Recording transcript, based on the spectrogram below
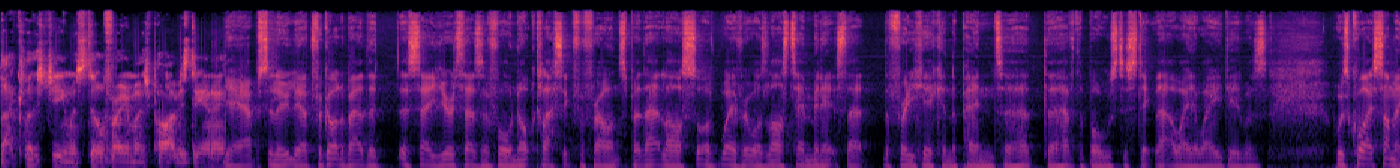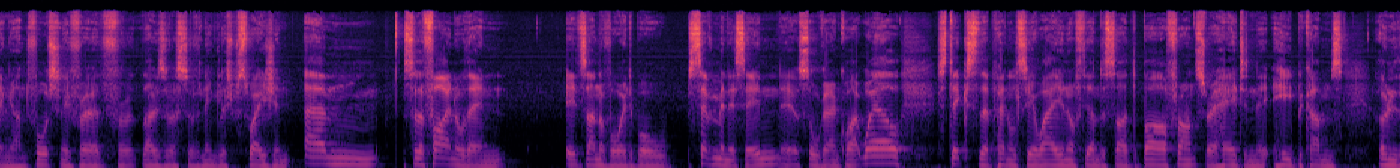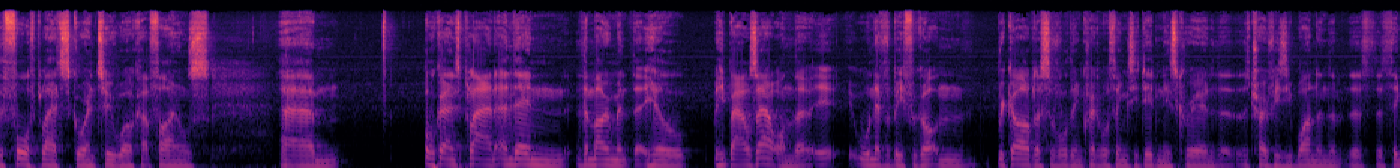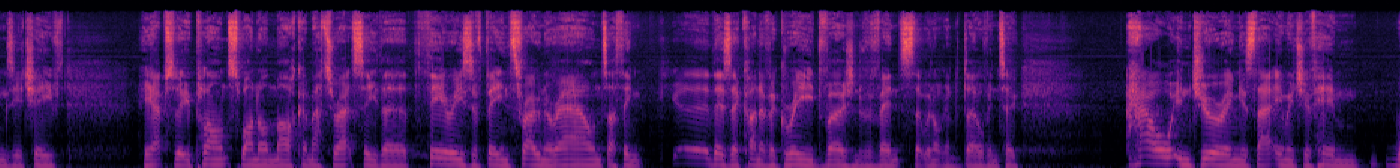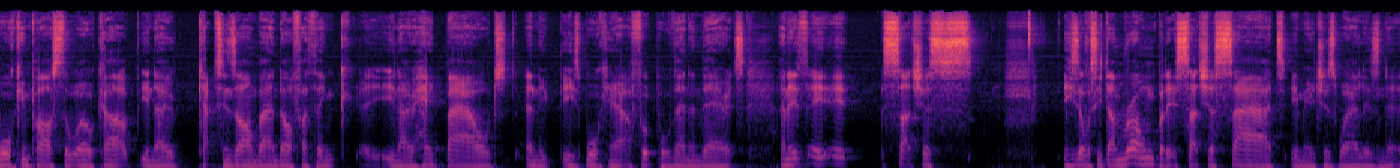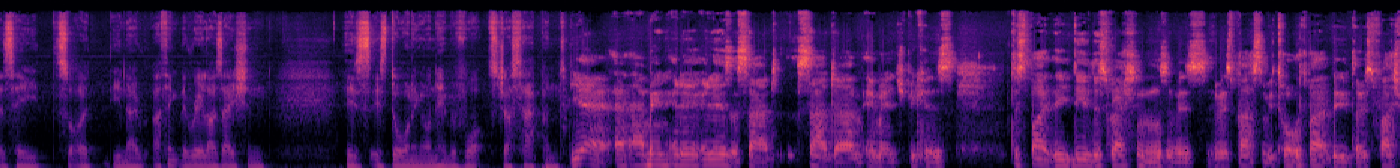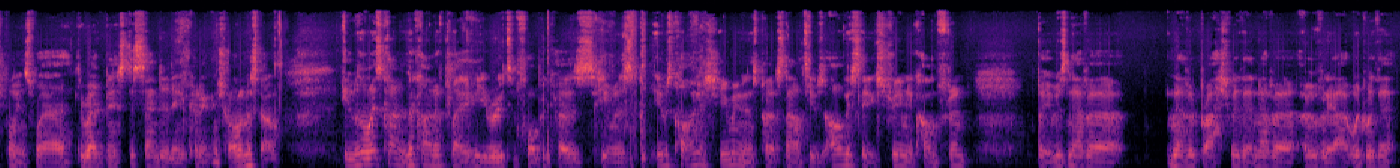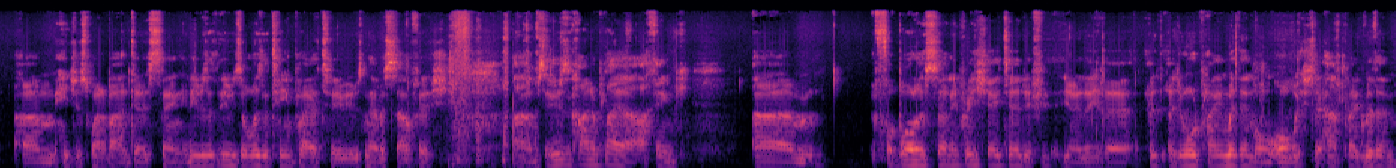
that clutch gene was still very much part of his DNA. Yeah, absolutely. I'd forgotten about the uh, say Euro 2004, not classic for France, but that last sort of whatever it was, last 10 minutes, that the free kick and the pen to have, to have the balls to stick that away the way he did was was quite something, unfortunately, for, for those of us of an English persuasion. Um, so the final then, it's unavoidable. Seven minutes in, it's all going quite well. Sticks the penalty away and off the underside of the bar. France are ahead, and he becomes only the fourth player to score in two World Cup finals. Um, all going to plan, and then the moment that he'll he bows out on that, it, will never be forgotten regardless of all the incredible things he did in his career, the, the trophies he won, and the, the, the, things he achieved. He absolutely plants one on Marco Materazzi. The theories have been thrown around. I think uh, there's a kind of agreed version of events that we're not going to delve into. How enduring is that image of him walking past the World Cup? You know, captain's armband off. I think you know, head bowed, and he, he's walking out of football then and there. It's and it's it, it's such a he's obviously done wrong, but it's such a sad image as well, isn't it? As he sort of, you know, I think the realization is is dawning on him of what's just happened. Yeah, I mean, it, it is a sad sad um, image because despite the, the indiscretions of his of his past that we talked about, the, those flashpoints where the red mist descended and he couldn't control himself, he was always kind of the kind of player you rooted for because he was he was quite unassuming in his personality. He was obviously extremely confident, but he was never never brash with it, never overly outward with it. Um, he just went about and did his thing, and he was he was always a team player too. He was never selfish. Um, so he was the kind of player I think um, footballers certainly appreciated. If you know they either adored playing with him or, or wish they had played with him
